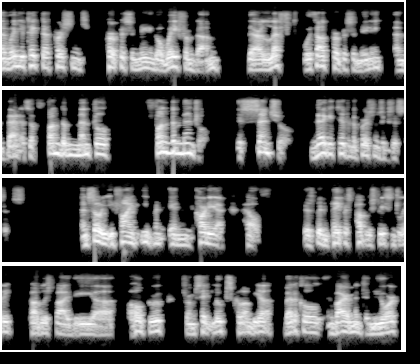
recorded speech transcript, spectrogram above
And when you take that person's purpose and meaning away from them, they are left without purpose and meaning. And that is a fundamental, fundamental, essential negative in a person's existence. And so you find even in cardiac health, there's been papers published recently, published by the uh, whole group from St. Luke's Columbia Medical Environment in New York,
